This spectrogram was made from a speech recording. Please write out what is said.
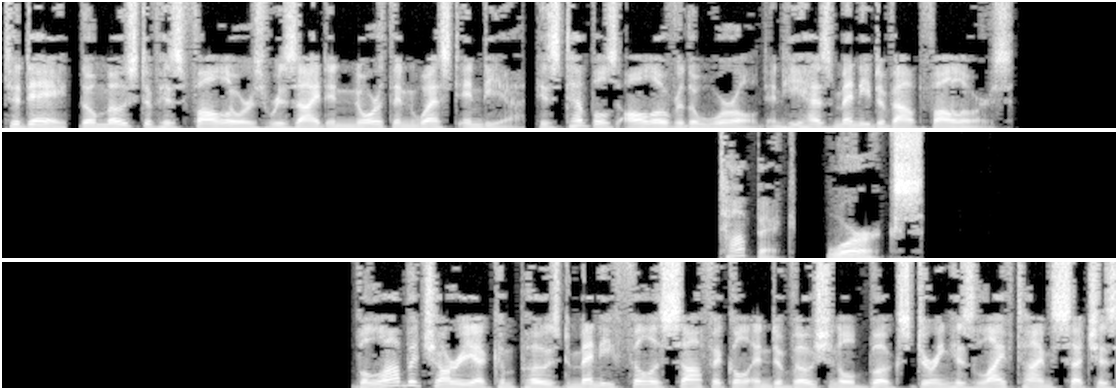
Today, though most of his followers reside in North and West India, his temples all over the world and he has many devout followers. Works Vallabhacharya composed many philosophical and devotional books during his lifetime such as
